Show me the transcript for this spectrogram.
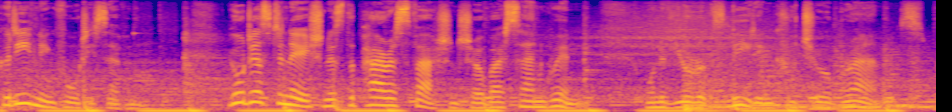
Good evening, 47. Your destination is the Paris Fashion Show by Sanguine, one of Europe's leading couture brands.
